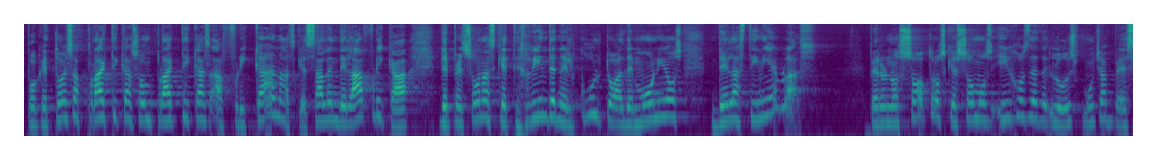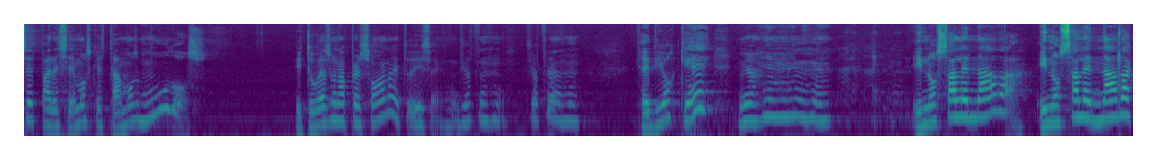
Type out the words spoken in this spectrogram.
Porque todas esas prácticas son prácticas africanas que salen del África de personas que te rinden el culto a demonios de las tinieblas. Pero nosotros que somos hijos de luz muchas veces parecemos que estamos mudos. Y tú ves una persona y tú dices, Dios, Dios ¿que Dios qué? Y no sale nada. Y no sale nada.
